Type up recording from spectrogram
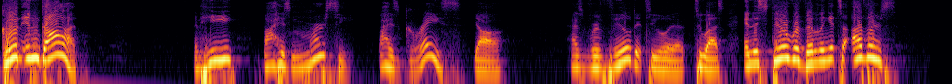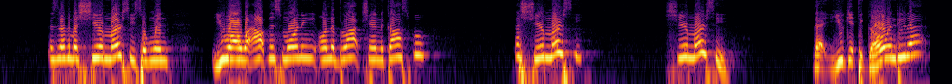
good in God. And He, by His mercy, by His grace, y'all, has revealed it to, uh, to us and is still revealing it to others. There's nothing but sheer mercy. So when you all were out this morning on the block sharing the gospel, that's sheer mercy. Sheer mercy. That you get to go and do that,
